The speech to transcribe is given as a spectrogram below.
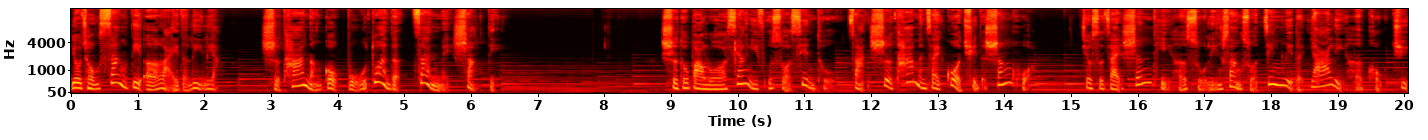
有从上帝而来的力量，使他能够不断的赞美上帝。使徒保罗向以弗所信徒展示他们在过去的生活，就是在身体和属灵上所经历的压力和恐惧。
